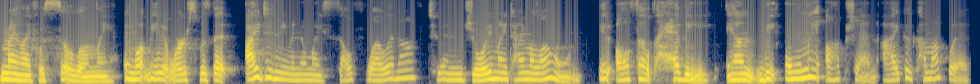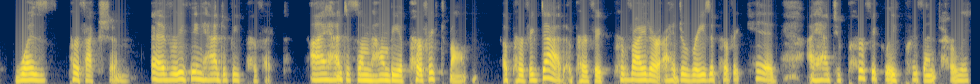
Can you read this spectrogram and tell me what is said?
my life was so lonely. And what made it worse was that I didn't even know myself well enough to enjoy my time alone. It all felt heavy. And the only option I could come up with was perfection. Everything had to be perfect. I had to somehow be a perfect mom, a perfect dad, a perfect provider. I had to raise a perfect kid. I had to perfectly present her with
